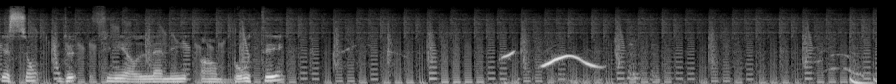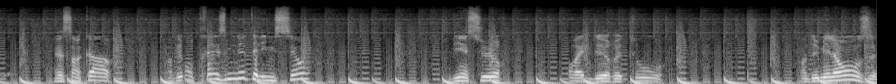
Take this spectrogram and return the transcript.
Question de finir l'année en beauté. Il reste encore environ 13 minutes à l'émission. Bien sûr, on va être de retour en 2011.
